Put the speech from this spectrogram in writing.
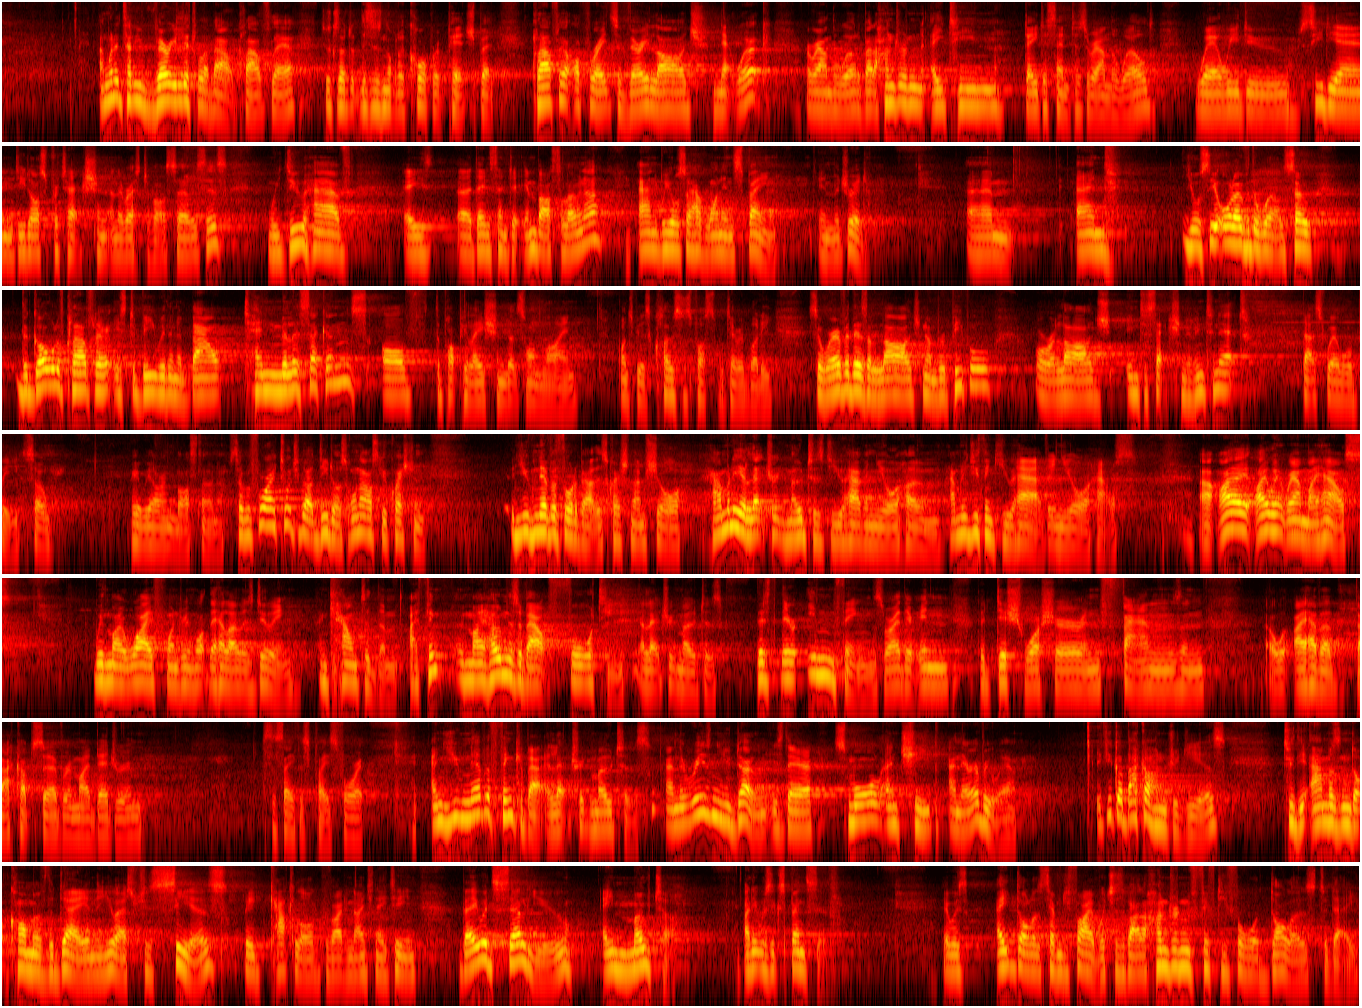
I'm going to tell you very little about Cloudflare, just because this is not a corporate pitch, but Cloudflare operates a very large network around the world, about 118 data centers around the world, where we do CDN, DDoS protection, and the rest of our services. We do have a, a data center in Barcelona, and we also have one in Spain, in Madrid. Um, and you'll see it all over the world. So the goal of Cloudflare is to be within about 10 milliseconds of the population that's online. We want to be as close as possible to everybody. So wherever there's a large number of people or a large intersection of internet, that's where we'll be. So here we are in Barcelona. So before I talk to you about DDoS, I want to ask you a question. You've never thought about this question, I'm sure. How many electric motors do you have in your home? How many do you think you have in your house? Uh, I, I went around my house with my wife wondering what the hell I was doing and counted them. I think in my home there's about 40 electric motors. There's, they're in things, right? They're in the dishwasher and fans and oh, I have a backup server in my bedroom. It's the safest place for it. And you never think about electric motors. And the reason you don't is they're small and cheap and they're everywhere. If you go back 100 years, to the Amazon.com of the day in the US, which is Sears, big catalog provided in 1918, they would sell you a motor, and it was expensive. It was $8.75, which is about $154 today.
